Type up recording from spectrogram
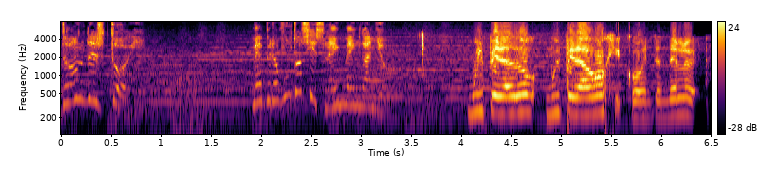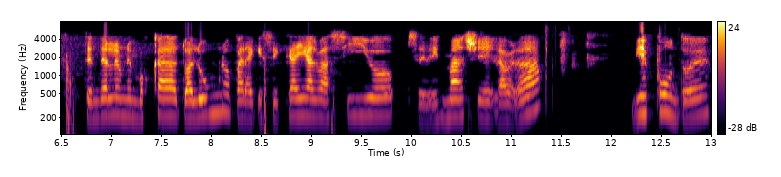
¿Dónde estoy? Me pregunto si Snape me engañó. Muy, pedado- muy pedagógico entenderle, tenderle una emboscada a tu alumno para que se caiga al vacío, se desmaye, la verdad. 10 puntos, eh.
